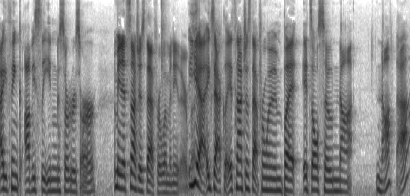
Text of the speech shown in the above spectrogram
I think obviously eating disorders are I mean it's not just that for women either. But Yeah, exactly. It's not just that for women, but it's also not not that.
